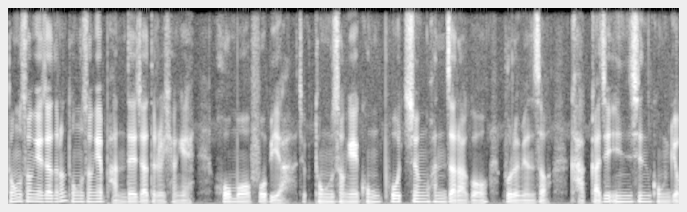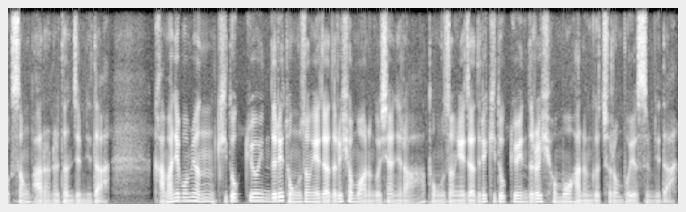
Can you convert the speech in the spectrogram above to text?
동성애자들은 동성애 반대자들을 향해 호모포비아, 즉 동성애 공포증 환자라고 부르면서 갖가지 인신 공격성 발언을 던집니다. 가만히 보면 기독교인들이 동성애자들을 혐오하는 것이 아니라 동성애자들이 기독교인들을 혐오하는 것처럼 보였습니다.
